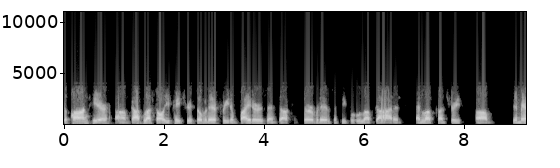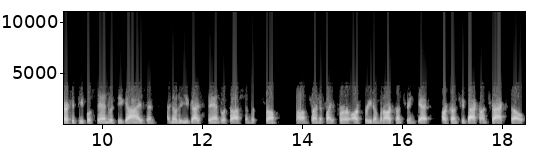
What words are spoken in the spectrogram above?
the pond here. Um, God bless all you patriots over there, freedom fighters and uh, conservatives and people who love God and and love country. Um, the American people stand with you guys, and I know that you guys stand with us and with Trump, um, trying to fight for our freedom and our country and get our country back on track. So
